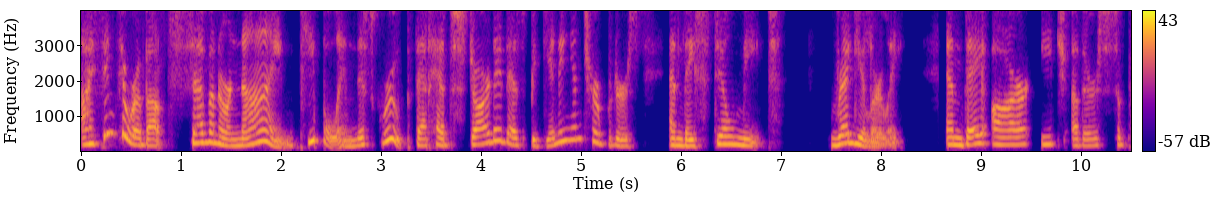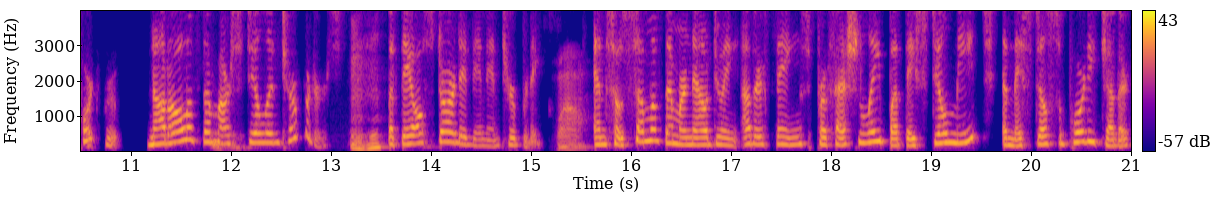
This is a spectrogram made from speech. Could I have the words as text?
I think there were about seven or nine people in this group that had started as beginning interpreters and they still meet regularly. And they are each other's support group. Not all of them are still interpreters, mm-hmm. but they all started in interpreting. Wow. And so some of them are now doing other things professionally, but they still meet and they still support each other.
